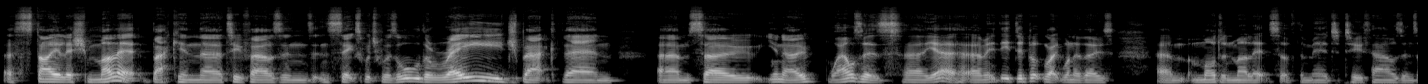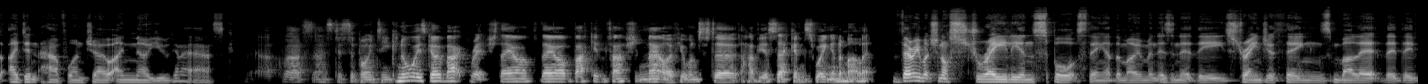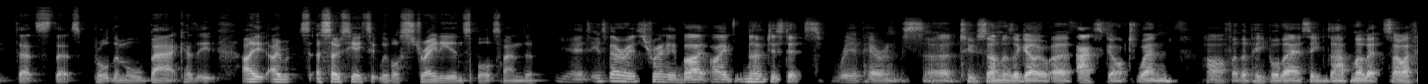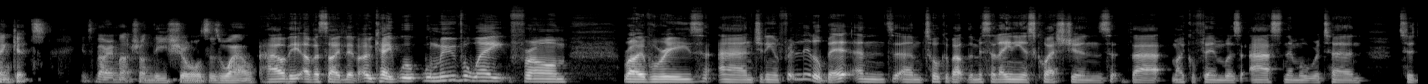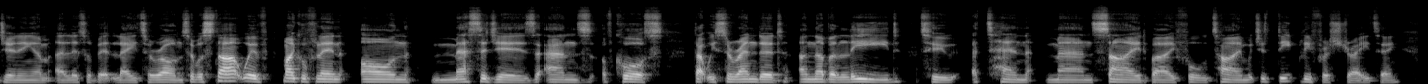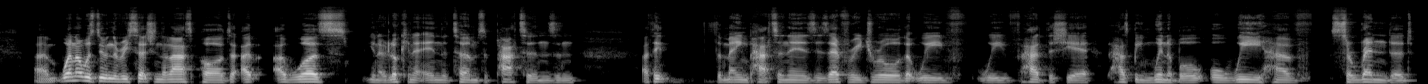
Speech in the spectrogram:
a stylish mullet back in uh, 2006, which was all the rage back then. Um, so you know, wowzers, uh, yeah, um, it, it, did look like one of those um, modern mullets of the mid 2000s. I didn't have one, Joe. I know you were going to ask. Well, that's, that's, disappointing. You can always go back, Rich. They are they are back in fashion now. If you wanted to have your second swing at a mullet, very much an Australian sports thing at the moment, isn't it? The Stranger Things mullet. They, they that's that's brought them all back. It, I, I associate it with Australian sports fandom. Yeah, it's, it's very Australian, but I, have noticed its reappearance uh, two summers ago at Ascot when half of the people there seem to have mullets. So I think it's it's very much on these shores as well. How the other side live. Okay, we'll we'll move away from rivalries and Gillingham for a little bit and um, talk about the miscellaneous questions that Michael Flynn was asked, and then we'll return to Gillingham a little bit later on. So we'll start with Michael Flynn on messages, and of course that we surrendered another lead to a 10 man side by full time, which is deeply frustrating. Um, when I was doing the research in the last pod, I, I, was, you know, looking at it in the terms of patterns, and I think the main pattern is is every draw that we've we've had this year has been winnable, or we have surrendered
